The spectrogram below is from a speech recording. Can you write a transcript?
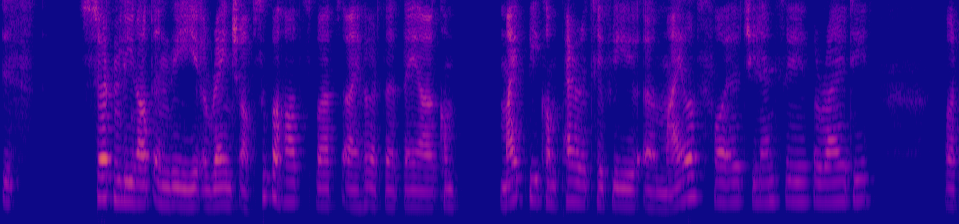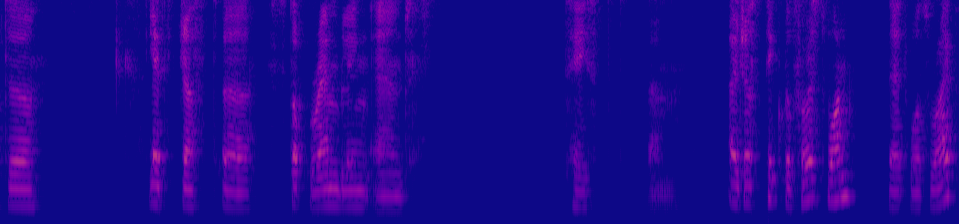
is certainly not in the range of super hots, but I heard that they are might be comparatively uh, mild for a Chinense variety. But uh, let's just uh, stop rambling and taste them. I'll just pick the first one that was ripe.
